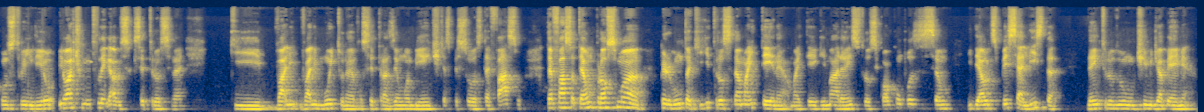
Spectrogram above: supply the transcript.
construindo. E eu, eu acho muito legal isso que você trouxe, né? Que vale, vale muito, né? Você trazer um ambiente que as pessoas até façam. Até faço até uma próxima pergunta aqui que trouxe da Maitê, né? A Maitê Guimarães trouxe qual composição ideal de especialista dentro de um time de ABM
